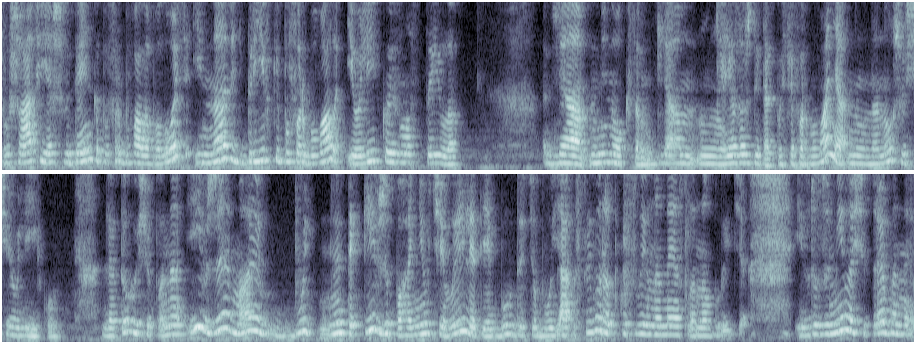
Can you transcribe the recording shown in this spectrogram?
у шафі я швиденько пофарбувала волосся і навіть брівки пофарбувала і олійкою змастила. Для міноксом, для, я завжди так після фарбування ну, наношу ще олійку. Для того, щоб вона і вже має бути не такий вже поганючий вигляд, як був до цього. Бо я сиворотку свою нанесла на обличчя. І зрозуміла, що треба не.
